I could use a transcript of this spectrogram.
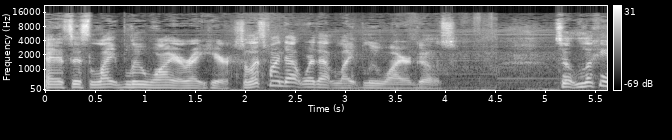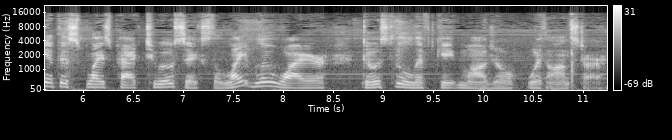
And it's this light blue wire right here. So let's find out where that light blue wire goes. So looking at this Splice Pack 206, the light blue wire goes to the liftgate module with OnStar.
